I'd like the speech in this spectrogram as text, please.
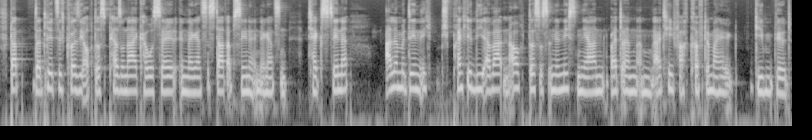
statt. Da dreht sich quasi auch das Personalkarussell in der ganzen Startup-Szene, in der ganzen Tech-Szene. Alle, mit denen ich spreche, die erwarten auch, dass es in den nächsten Jahren weiterhin einen IT-Fachkräftemangel geben wird.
